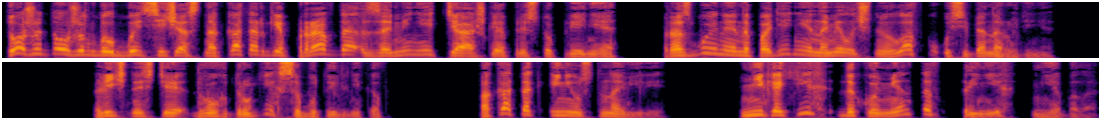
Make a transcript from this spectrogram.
тоже должен был быть сейчас на каторге, правда, за менее тяжкое преступление — разбойное нападение на мелочную лавку у себя на родине. Личности двух других собутыльников пока так и не установили. Никаких документов при них не было.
